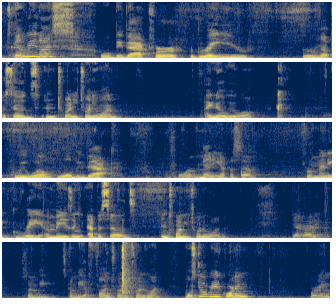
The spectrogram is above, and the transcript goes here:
It's gonna be nice. We'll be back for a great year of episodes in 2021. I know we will. We will. We'll be back for many episodes, for many great, amazing episodes in 2021 get ready. It's gonna be it's gonna be a fun 2021. We'll still be recording, recording,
